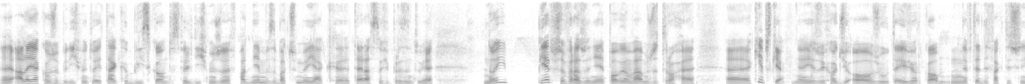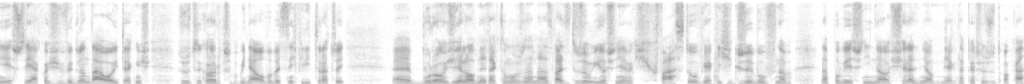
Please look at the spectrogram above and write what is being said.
e, ale jako, że byliśmy tutaj tak blisko, to stwierdziliśmy, że wpadniemy, zobaczymy jak teraz to się prezentuje. No i pierwsze wrażenie, powiem Wam, że trochę e, kiepskie. E, Jeżeli chodzi o żółte jeziorko, wtedy faktycznie jeszcze jakoś wyglądało i to jakiś żółty kolor przypominało. W obecnej chwili to raczej e, buro-zielony, tak to można nazwać, z dużą ilością, nie wiem, jakichś chwastów, jakichś grzybów na, na powierzchni, no średnio, jak na pierwszy rzut oka.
